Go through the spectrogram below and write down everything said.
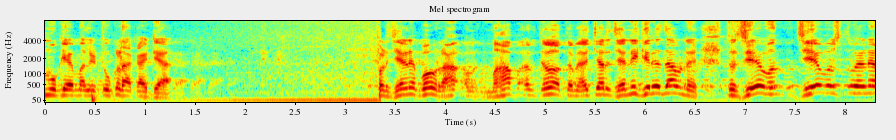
અમુકે એમાંથી ટુકડા કાઢ્યા. પણ જેને બહુ મહાભારત જો તમે અત્યારે જેની ઘીરે જાવ ને, તો જે જે વસ્તુ એને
